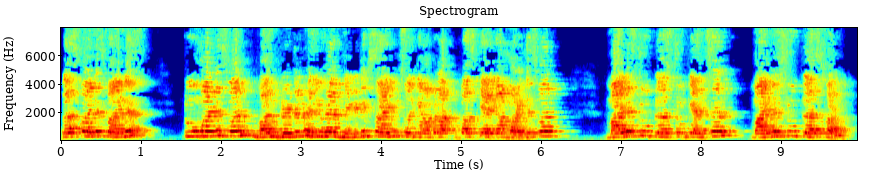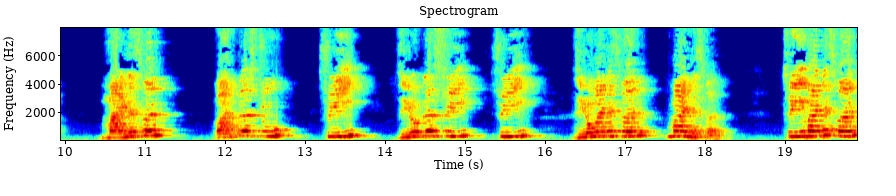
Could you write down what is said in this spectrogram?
plus minus minus two minus one one greater value है नेगेटिव साइन सो यहाँ पर आपके पास क्या आएगा? Minus one minus two plus two cancel minus two plus one minus one 1 plus 2. 3. 0 plus 3. 3. 0 minus 1. Minus 1. 3 minus 1.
